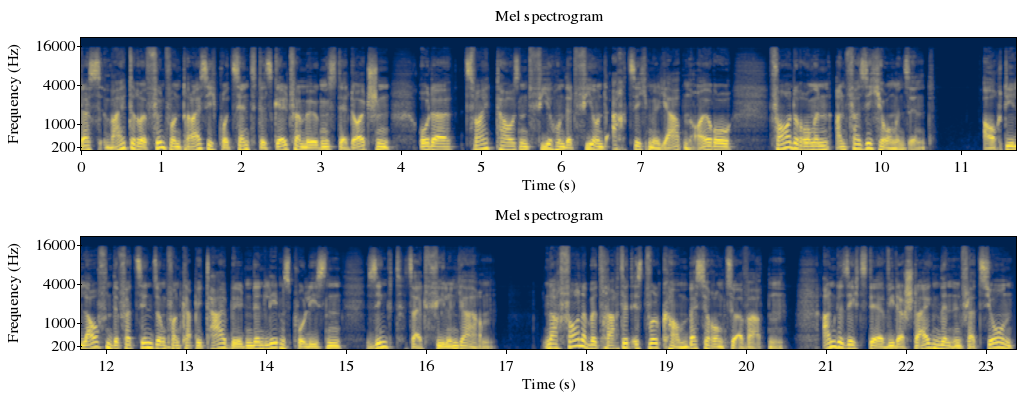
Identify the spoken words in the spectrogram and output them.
dass weitere 35 Prozent des Geldvermögens der Deutschen oder 2484 Milliarden Euro Forderungen an Versicherungen sind. Auch die laufende Verzinsung von kapitalbildenden Lebenspolicen sinkt seit vielen Jahren. Nach vorne betrachtet ist wohl kaum Besserung zu erwarten. Angesichts der wieder steigenden Inflation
